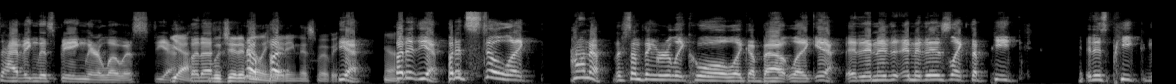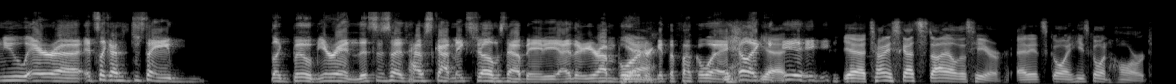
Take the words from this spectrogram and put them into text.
having this being their lowest. Yeah, Yeah, but uh, legitimately no, but- hating this movie. Yeah, Yeah. but it, yeah, but it's still like I don't know. There's something really cool like about like yeah, it, and it and it is like the peak. It is peak new era. It's like a just a like boom, you're in. This is how Scott makes films now, baby. Either you're on board Yeah. or get the fuck away. Yeah, like yeah. yeah, Tony Scott's style is here and it's going he's going hard.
